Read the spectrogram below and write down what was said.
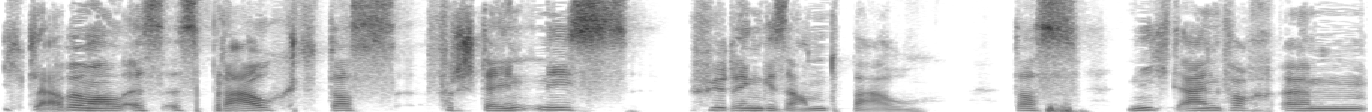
Ich glaube mal, es, es braucht das Verständnis für den Gesamtbau, dass nicht einfach ähm,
